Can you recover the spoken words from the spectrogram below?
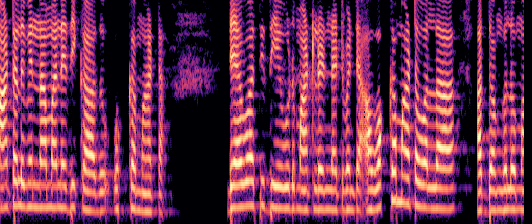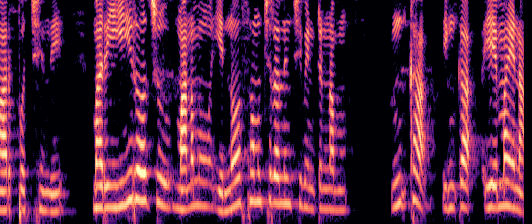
మాటలు విన్నామనేది కాదు. ఒక్క మాట. దేవాతి దేవుడు మాట్లాడినటువంటి ఆ ఒక్క మాట వల్ల ఆ దొంగలో మార్పు వచ్చింది. మరి ఈరోజు మనము ఎన్నో సంవత్సరాల నుంచి వింటున్నాము ఇంకా ఇంకా ఏమైనా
